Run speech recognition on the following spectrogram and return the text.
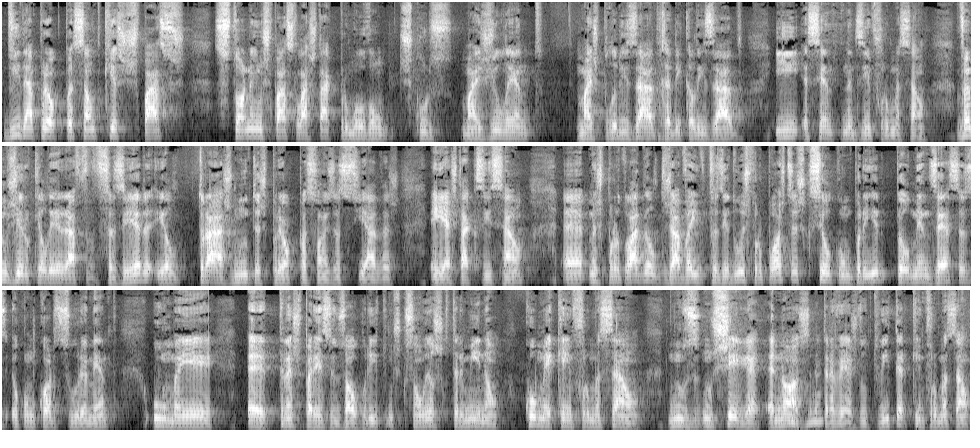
devido à preocupação de que esses espaços se tornem um espaço, lá está, que promova um discurso mais violento, mais polarizado, radicalizado e assente na desinformação. Vamos ver o que ele irá fazer. Ele traz muitas preocupações associadas a esta aquisição, eh, mas, por outro lado, ele já veio fazer duas propostas que, se ele cumprir, pelo menos essas, eu concordo seguramente. Uma é a transparência dos algoritmos, que são eles que determinam como é que a informação nos, nos chega a nós uhum. através do Twitter, que informação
